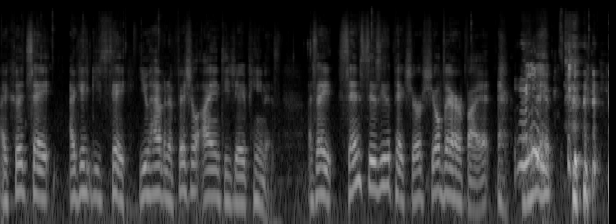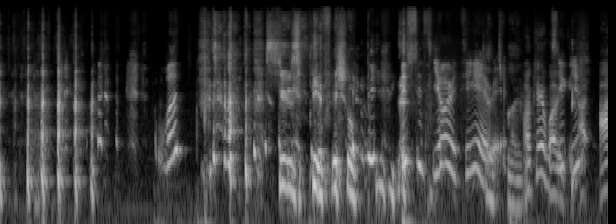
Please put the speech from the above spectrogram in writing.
I could say I could say you have an official INTJ penis. I say send Susie the picture. She'll verify it. Me? What? Susie, the official. This is your theory. Okay, well, So you- you- I, I,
